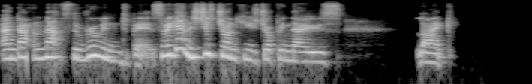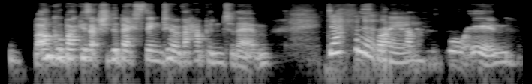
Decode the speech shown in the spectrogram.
and that and that's the ruined bit. So again it's just John Hughes dropping those like Uncle Buck is actually the best thing to ever happen to them. Definitely. brought in.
